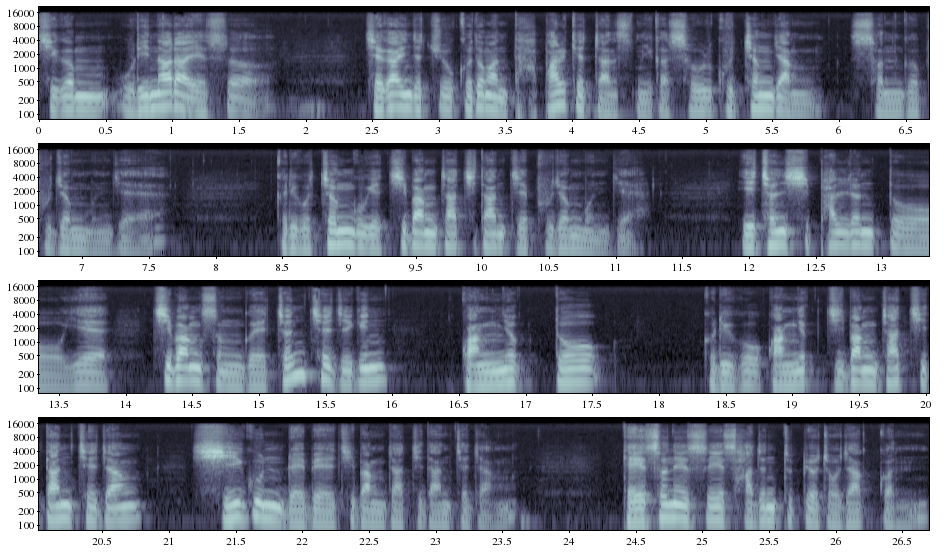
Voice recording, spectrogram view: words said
지금 우리나라에서 제가 이제 쭉 그동안 다 밝혔지 않습니까? 서울구청장 선거 부정 문제 그리고 전국의 지방자치단체 부정 문제 2018년도에 지방선거의 전체적인 광역도 그리고 광역지방자치단체장 시군 레벨 지방자치단체장 대선에서의 사전투표 조작권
